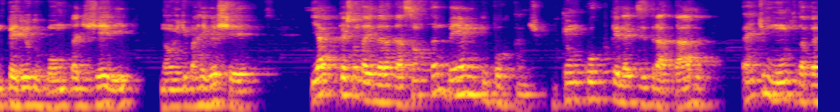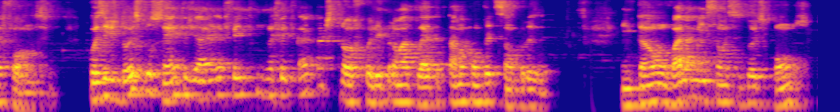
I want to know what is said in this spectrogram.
um período bom para digerir, não ir de barriga cheia. E a questão da hidratação também é muito importante, porque um corpo que ele é desidratado perde muito da performance. Coisa de 2% já é efeito, um efeito catastrófico ali para um atleta que está na competição, por exemplo. Então, vale a menção esses dois pontos.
